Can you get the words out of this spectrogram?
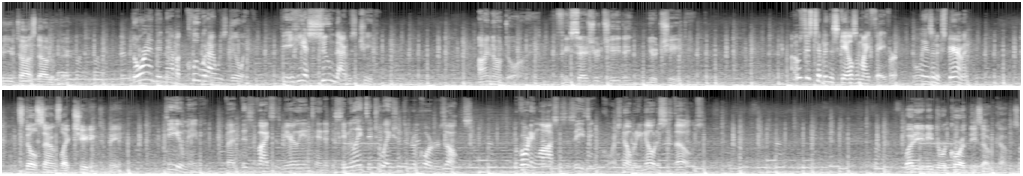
Were you tossed out of there? Doran didn't have a clue what I was doing. He, he assumed I was cheating. I know Doran. If he says you're cheating, you're cheating. I was just tipping the scales in my favor. Only as an experiment. It still sounds like cheating to me. To you, maybe. But this device is merely intended to simulate situations and record results. Recording losses is easy, of course. Nobody notices those. Why do you need to record these outcomes?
